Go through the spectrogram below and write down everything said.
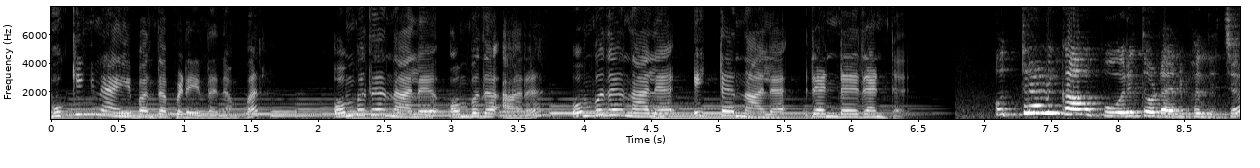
ബുക്കിംഗിനായി ബന്ധപ്പെടേണ്ട നമ്പർ ഒമ്പത് നാല് ഒമ്പത് ആറ് ഒമ്പത് നാല് എട്ട് നാല് രണ്ട് രണ്ട്. ഉത്രാളിക്കാവ് പൂരത്തോടനുബന്ധിച്ച്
